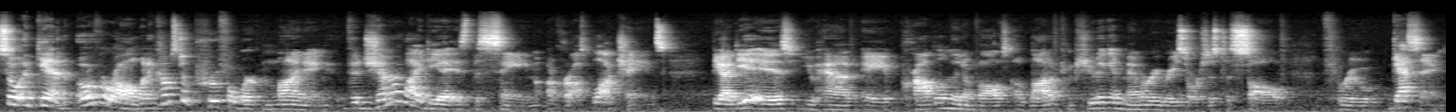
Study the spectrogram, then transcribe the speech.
So again, overall, when it comes to proof of work mining, the general idea is the same across blockchains. The idea is you have a problem that involves a lot of computing and memory resources to solve through guessing.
